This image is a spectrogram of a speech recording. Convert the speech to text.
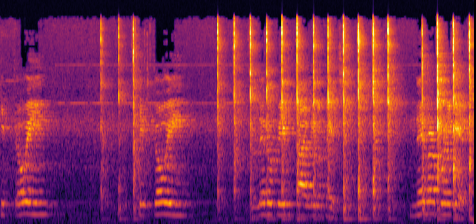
Keep going, keep going, little bit by little bit. Never break it.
